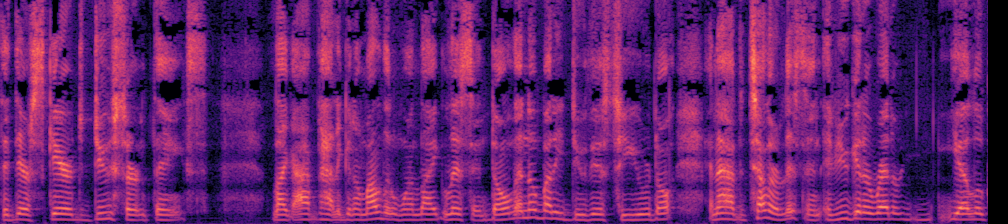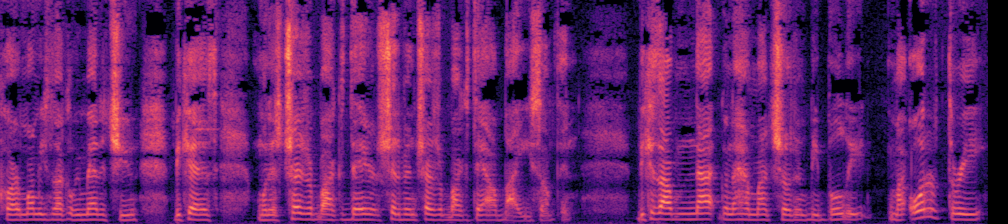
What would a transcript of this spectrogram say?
that they're scared to do certain things. Like I've had to get on my little one, like, listen, don't let nobody do this to you or don't and I had to tell her, listen, if you get a red or yellow card, mommy's not gonna be mad at you because when it's treasure box day or it should have been treasure box day, I'll buy you something. Because I'm not gonna have my children be bullied. My order three,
